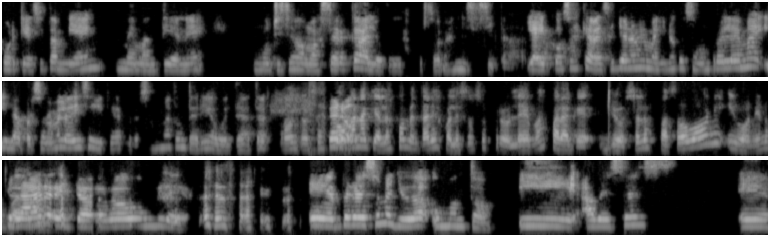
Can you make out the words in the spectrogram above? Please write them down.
porque eso también me mantiene muchísimo más cerca a lo que las personas necesitan. Y hay cosas que a veces yo no me imagino que son un problema y la persona me lo dice y yo, pero eso es una tontería, volteate. No, entonces pongan aquí en los comentarios cuáles son sus problemas para que yo se los paso a Bonnie y Bonnie nos Claro, y yo hago un video. Exacto. Eh, pero eso me ayuda un montón. Y a veces, eh,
